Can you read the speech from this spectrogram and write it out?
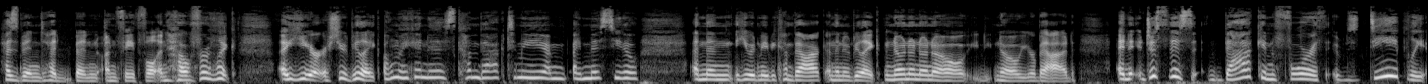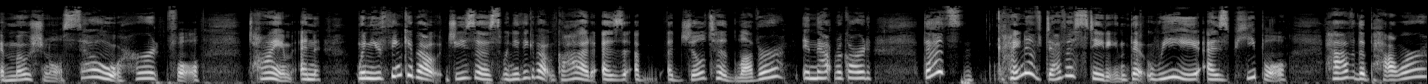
husband had been unfaithful and how for like a year she would be like oh my goodness come back to me. I'm, i miss you. And then he would maybe come back and then it would be like no no no no. No you're bad. And it, just this back and forth it was deeply emotional so hurtful time. And when you think about Jesus, when you think about God as a, a, jilted lover in that regard, that's kind of devastating that we as people have the power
